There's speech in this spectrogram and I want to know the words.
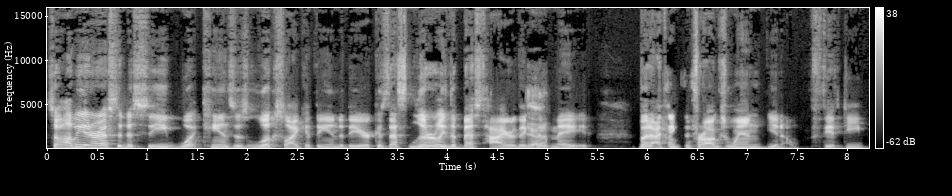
So I'll be interested to see what Kansas looks like at the end of the year because that's literally the best hire they yeah. could have made. But I think the Frogs win, you know, 50,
